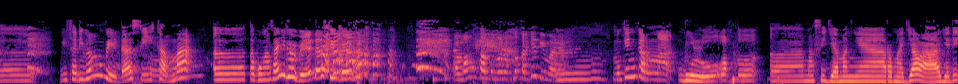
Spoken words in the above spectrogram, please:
eh bisa dibilang beda sih karena eh, tabungan saya juga beda sih beb. Emang tabungan untuk kerja gimana? Hmm, mungkin karena dulu waktu eh, masih zamannya remaja lah, jadi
